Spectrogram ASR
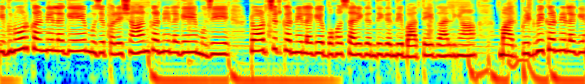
इग्नोर करने लगे, मुझे परेशान करने लगे, मुझे टॉर्चर करने लगे, बहुत सारी गंदी गंदी बातें, गालियाँ, मारपीट भी करने लगे।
